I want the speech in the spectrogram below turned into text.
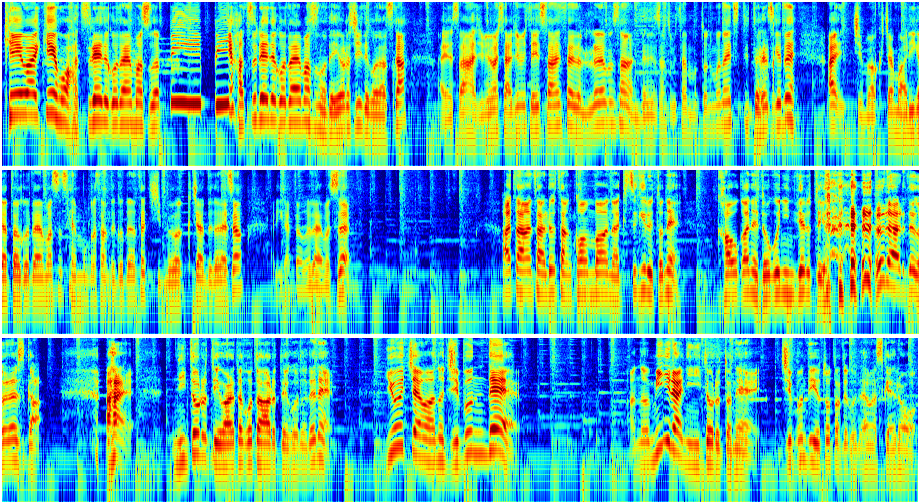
KY 警報発令でございます。ピーピー発令でございますので、よろしいでございますか？あゆさん、はじめまして、はじめまして、S さん、ルラムさん、さとみさん、もとんでもないっつって言ってるんですけどね。はい、チムワクちゃんもありがとうございます。専門家さんでございます。チムワクちゃんでございますよ。ありがとうございます。あと、あなた、ルーさん、こんばんは。泣きすぎるとね、顔がね、どこに似てるという あるでございますか。はい。似とるって言われたことあるということでねゆうちゃんはあの自分であのミニラに似とるとね自分で言うとったでございますけど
